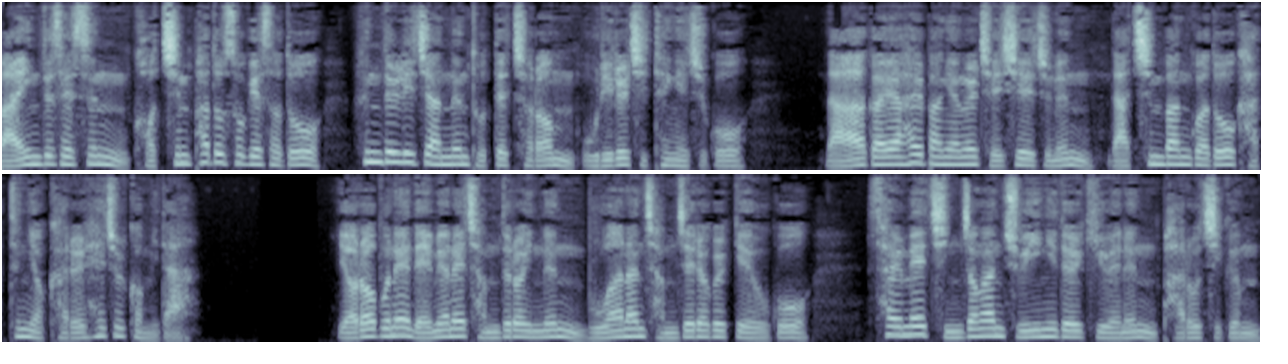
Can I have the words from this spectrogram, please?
마인드셋은 거친 파도 속에서도 흔들리지 않는 돛대처럼 우리를 지탱해주고 나아가야 할 방향을 제시해주는 나침반과도 같은 역할을 해줄 겁니다. 여러분의 내면에 잠들어 있는 무한한 잠재력을 깨우고 삶의 진정한 주인이 될 기회는 바로 지금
